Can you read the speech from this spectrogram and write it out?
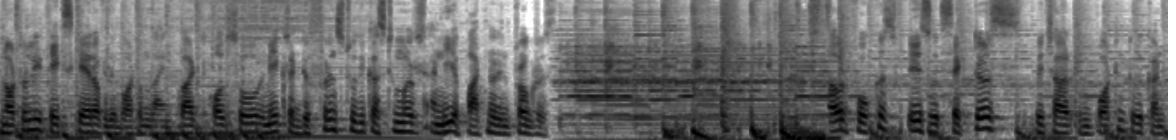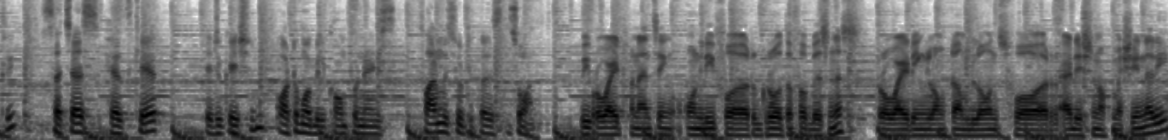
not only takes care of the bottom line but also makes a difference to the customers and be a partner in progress. Our focus is with sectors which are important to the country such as healthcare, education, automobile components, pharmaceuticals and so on. We provide financing only for growth of a business, providing long-term loans for addition of machinery,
